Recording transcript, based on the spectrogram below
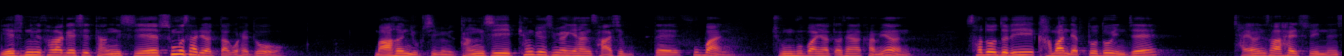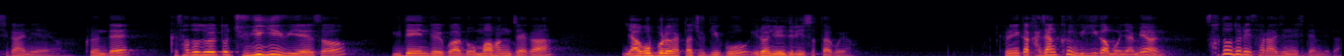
예수님이 살아계실 당시에 20살이었다고 해도 40, 60입니다. 당시 평균 수명이 한 40대 후반, 중후반이었다고 생각하면 사도들이 가만 냅둬도 이제 자연사할 수 있는 시간이에요. 그런데 그 사도들을 또 죽이기 위해서 유대인들과 로마 황제가 야고보를 갖다 죽이고 이런 일들이 있었다고요. 그러니까 가장 큰 위기가 뭐냐면 사도들이 사라지는 시대입니다.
